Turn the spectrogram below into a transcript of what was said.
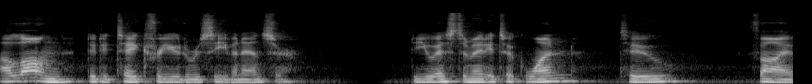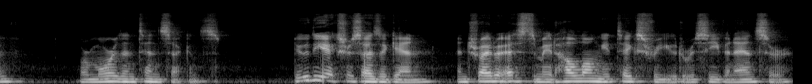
How long did it take for you to receive an answer? Do you estimate it took one, two, five, or more than 10 seconds? Do the exercise again and try to estimate how long it takes for you to receive an answer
